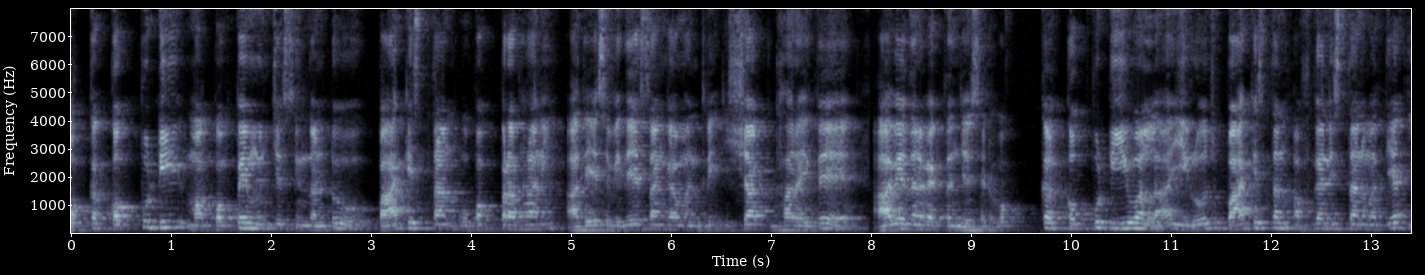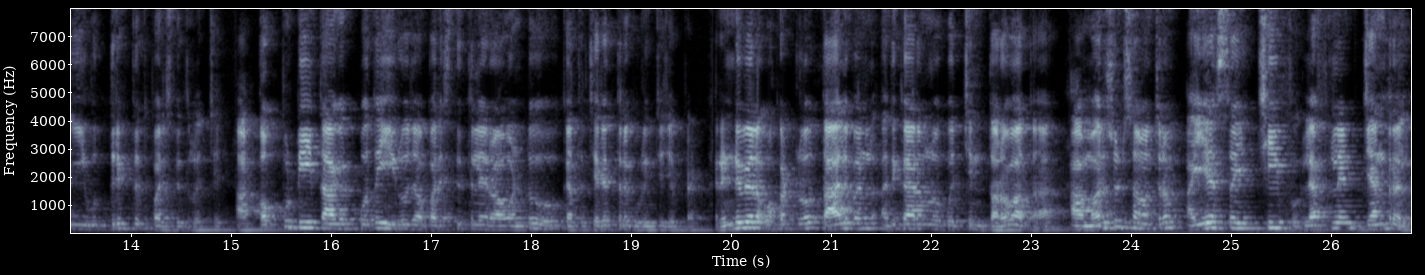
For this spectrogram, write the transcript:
ఒక్క కప్పు టీ మా కొప్పే ముంచేసిందంటూ పాకిస్తాన్ ఉప ప్రధాని ఆ దేశ విదేశాంగ మంత్రి ఇషాక్ ధార్ అయితే ఆవేదన వ్యక్తం చేశాడు. ఒక్క కప్పు టీ వల్ల ఈ రోజు పాకిస్తాన్ ఆఫ్ఘనిస్తాన్ మధ్య ఈ ఉద్రిక్తత పరిస్థితులు వచ్చాయి. ఆ కప్పు టీ తాగకపోతే ఈ రోజు ఆ పరిస్థితులే రావంటూ గత చరిత్ర గురించి చెప్పాడు. రెండు వేల ఒకటిలో తాలిబన్లు అధికారంలోకి వచ్చిన తర్వాత ఆ మరుసటి సంవత్సరం ISI chief lieutenant general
